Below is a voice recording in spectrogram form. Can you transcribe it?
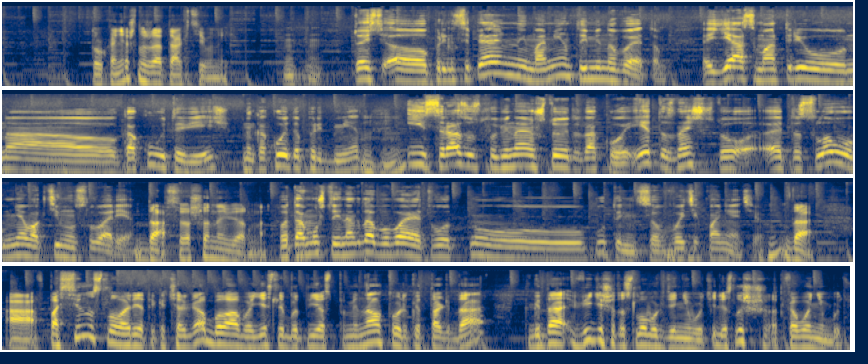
то, конечно же, это активный. Мгм. То есть э, принципиальный момент именно в этом. Я смотрю на какую-то вещь, на какой-то предмет, Мгм. и сразу вспоминаю, что это такое. И это значит, что это слово у меня в активном словаре. Да, совершенно верно. Потому что иногда бывает вот, ну, путаница в этих понятиях. Да. А в пассивном словаре эта кочерга была бы, если бы ты ее вспоминал только тогда, когда видишь это слово где-нибудь или слышишь от кого-нибудь.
